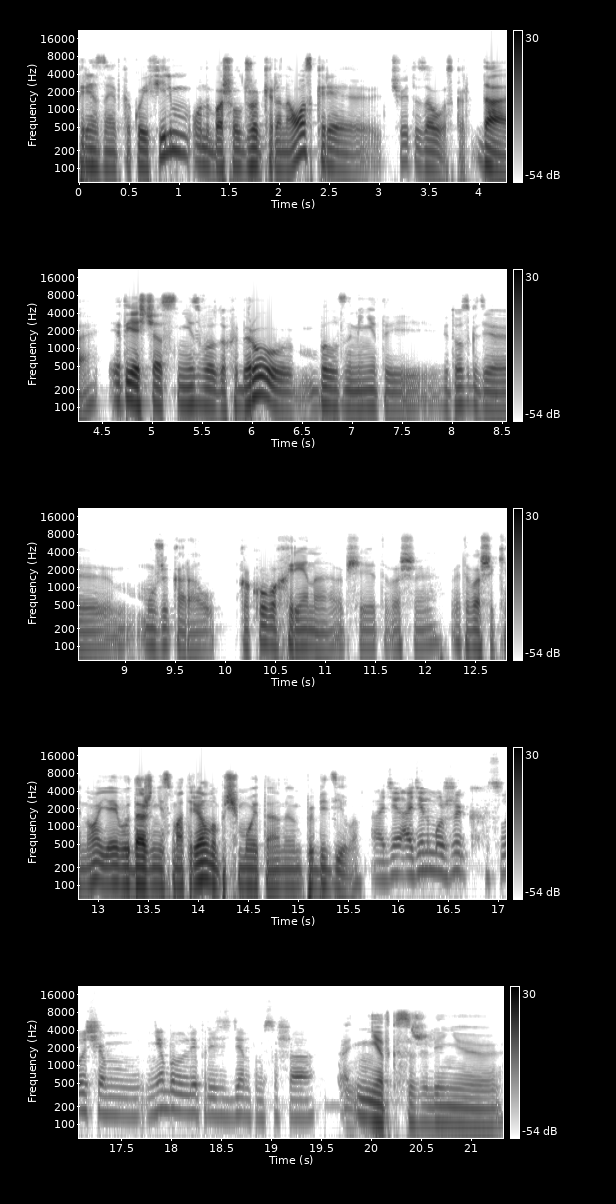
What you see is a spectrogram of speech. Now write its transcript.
хрен знает какой фильм, он обошел Джокера на Оскаре. Что это за Оскар? Да, это я сейчас не из воздуха беру. Был знаменитый видос, где мужик орал какого хрена вообще это ваше, это ваше кино? Я его даже не смотрел, но почему это оно победило? Один, один мужик, случаем, не был ли президентом США? Нет, к сожалению.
